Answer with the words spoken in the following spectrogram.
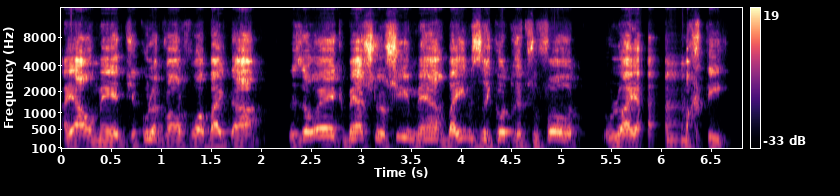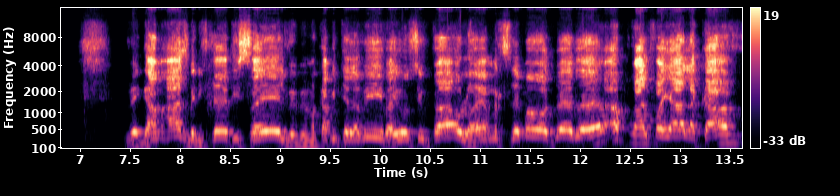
היה עומד, שכולם כבר הלכו הביתה, וזורק 130, 140 זריקות רצופות, הוא לא היה מחטיא. וגם אז בנבחרת ישראל ובמכבי תל אביב היו עושים פאול, לא היה מצלמות, ואפ רלף היה על הקו,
